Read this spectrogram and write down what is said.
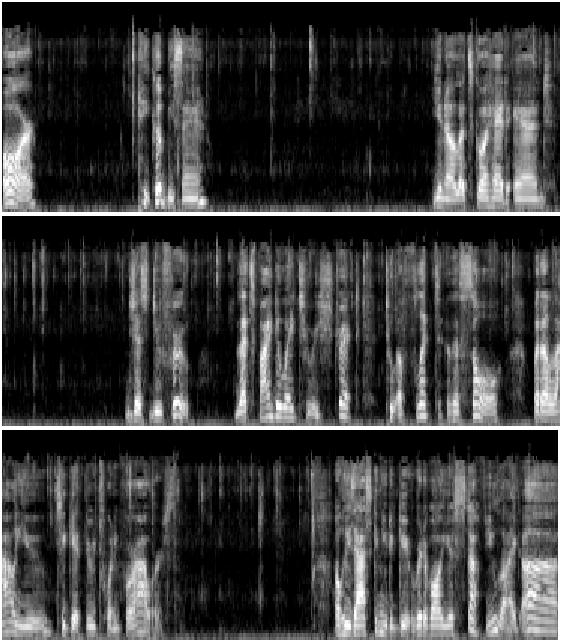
Or he could be saying, you know, let's go ahead and just do fruit. Let's find a way to restrict, to afflict the soul, but allow you to get through 24 hours. Oh, he's asking you to get rid of all your stuff. You like, uh,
